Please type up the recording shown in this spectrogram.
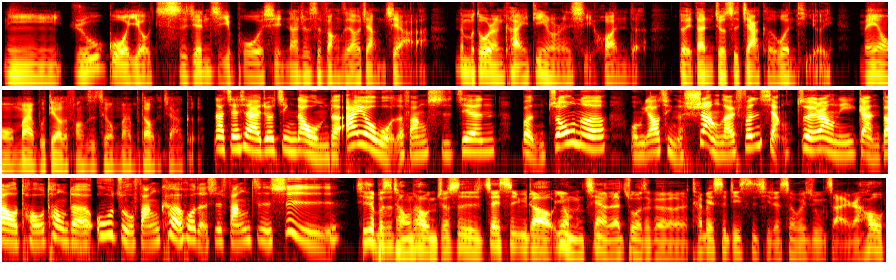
你如果有时间急迫性，那就是房子要降价了，那么多人看，一定有人喜欢的，对，但就是价格问题而已。没有卖不掉的房子，只有卖不到的价格。那接下来就进到我们的哎呦我的房时间。本周呢，我们邀请了 Sean 来分享最让你感到头痛的屋主、房客或者是房子是。其实不是头痛，就是这次遇到，因为我们现在有在做这个台北市第四期的社会住宅，然后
